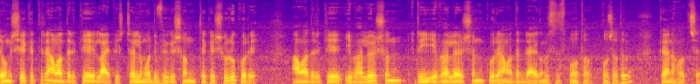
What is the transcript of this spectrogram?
এবং সেক্ষেত্রে আমাদেরকে লাইফস্টাইল মডিফিকেশন থেকে শুরু করে আমাদেরকে ইভ্যালুয়েশন রি ইভ্যালুয়েশন করে আমাদের ডায়াগনোসিস পৌঁছাতে হবে। কেন হচ্ছে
